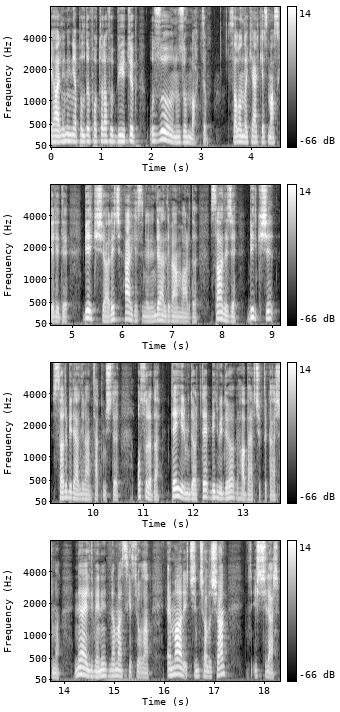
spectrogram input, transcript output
İhalenin yapıldığı fotoğrafı büyütüp uzun uzun baktım. Salondaki herkes maskeliydi. Bir kişi hariç herkesin elinde eldiven vardı. Sadece bir kişi sarı bir eldiven takmıştı. O sırada T24'te bir video ve haber çıktı karşıma. Ne eldiveni ne maskesi olan MR için çalışan işçiler.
